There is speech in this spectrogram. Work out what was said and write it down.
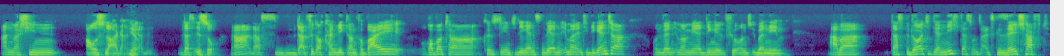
an Maschinen auslagern ja. werden. Das ist so. Ja, das, da führt auch kein Weg dran vorbei. Roboter, künstliche Intelligenzen werden immer intelligenter und werden immer mehr Dinge für uns übernehmen. Aber das bedeutet ja nicht, dass uns als Gesellschaft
